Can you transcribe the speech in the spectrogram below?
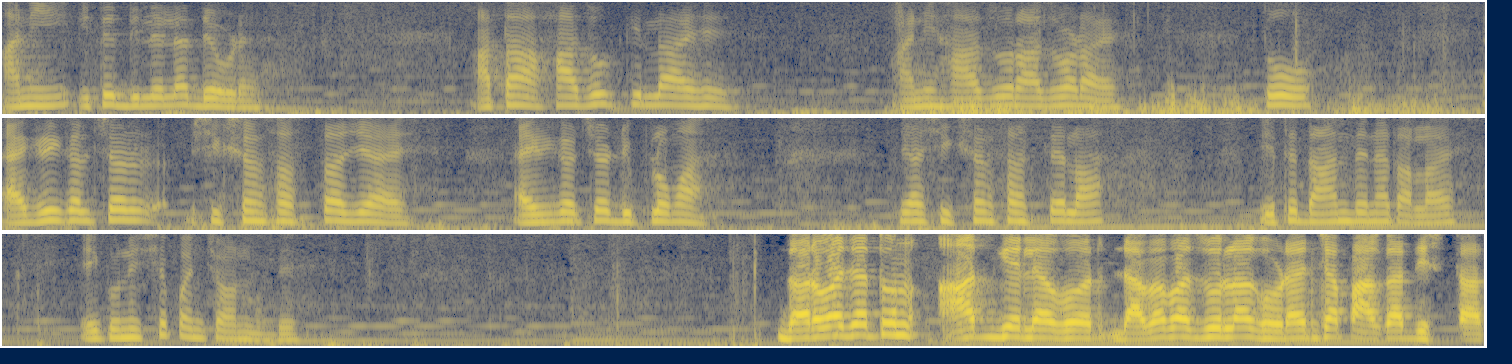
आणि इथे दिलेल्या देवड्या आता हा जो किल्ला आहे आणि हा जो राजवाडा आहे तो ॲग्रिकल्चर शिक्षण संस्था जी आहे ॲग्रिकल्चर डिप्लोमा या शिक्षण संस्थेला इथे दान देण्यात आला आहे एकोणीसशे पंचावन्नमध्ये. दरवाजातून आत गेल्यावर डाव्या बाजूला घोड्यांच्या पागा दिसतात.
